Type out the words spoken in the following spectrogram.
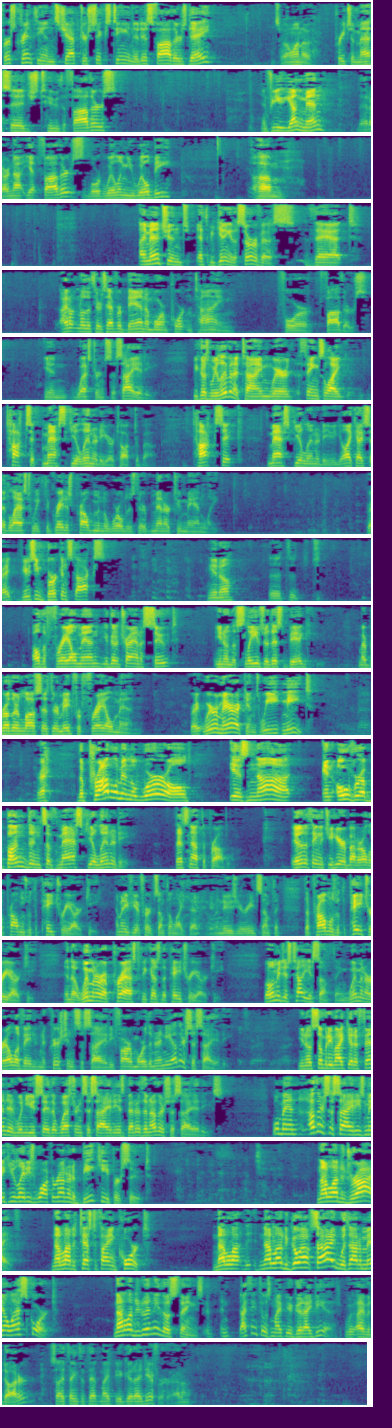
1 Corinthians chapter 16. It is Father's Day. So I want to preach a message to the fathers. And for you young men that are not yet fathers, Lord willing, you will be. Um, I mentioned at the beginning of the service that I don't know that there's ever been a more important time for fathers in Western society because we live in a time where things like toxic masculinity are talked about. Toxic masculinity. Like I said last week, the greatest problem in the world is that men are too manly. Right? Have you ever seen Birkenstocks? You know, the, the, all the frail men. You're going to try on a suit, you know, and the sleeves are this big. My brother in law says they're made for frail men. Right? We're Americans. We eat meat. Right? The problem in the world is not an overabundance of masculinity. That's not the problem. The other thing that you hear about are all the problems with the patriarchy. How many of you have heard something like that? In the news, you read something? The problems with the patriarchy. And that women are oppressed because of the patriarchy. Well, let me just tell you something. Women are elevated in a Christian society far more than any other society. You know, somebody might get offended when you say that Western society is better than other societies. Well, man, other societies make you ladies walk around in a beekeeper suit. Not allowed to drive. Not allowed to testify in court. Not allowed, not allowed to go outside without a male escort. Not allowed to do any of those things. And I think those might be a good idea. I have a daughter, so I think that that might be a good idea for her. I don't know.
